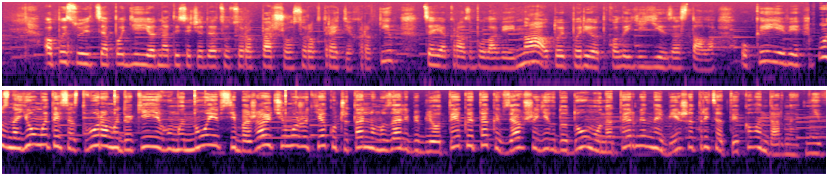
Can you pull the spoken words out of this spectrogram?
описуються події 1941-43 років. Це якраз була війна, у той період, коли її застала у Києві. Ознайомитися з творами до Докії Гуменної всі бажаючі можуть як у читальному залі бібліотеки, так і взявши їх додому на термін не більше 30 календарних днів.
